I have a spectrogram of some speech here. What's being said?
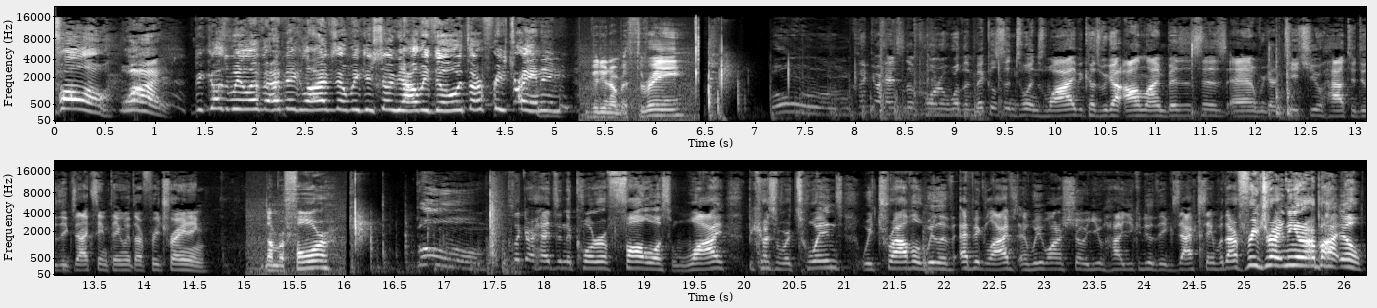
Follow. Why? Because we live epic lives and we can show you how we do it with our free training. Video number three. Boom. Click our heads in the corner. We're the Mikkelsen twins. Why? Because we got online businesses and we're going to teach you how to do the exact same thing with our free training. Number four. Boom! Click our heads in the corner, follow us. Why? Because we're twins, we travel, we live epic lives, and we want to show you how you can do the exact same with our free training in our bio.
